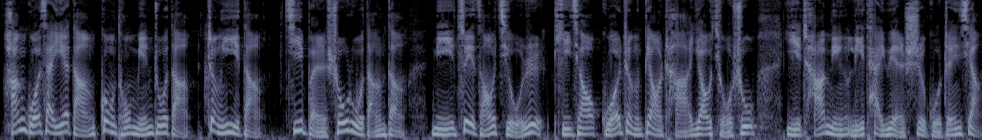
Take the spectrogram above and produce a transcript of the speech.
韩国在野党共同民主党、正义党、基本收入党等拟最早九日提交国政调查要求书，以查明梨泰院事故真相。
